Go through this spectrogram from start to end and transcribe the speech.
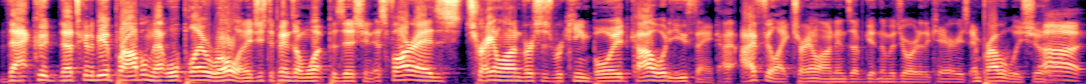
That could. That's going to be a problem. That will play a role, and it just depends on what position. As far as Trelon versus Rakeem Boyd, Kyle, what do you think? I, I feel like Trelon ends up getting the majority of the carries, and probably should. Uh,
